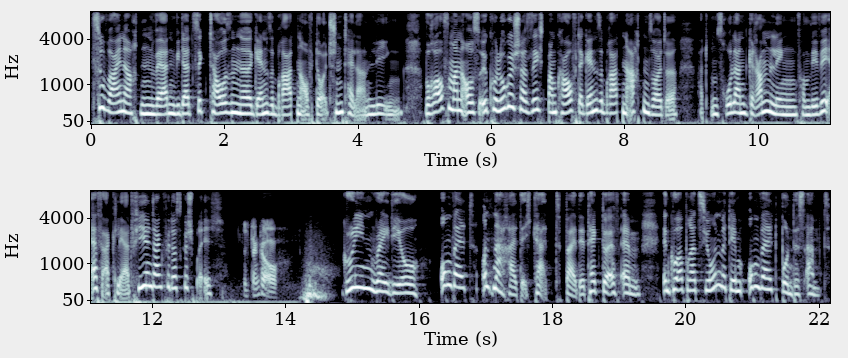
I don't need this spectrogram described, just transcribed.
Zu Weihnachten werden wieder zigtausende Gänsebraten auf deutschen Tellern liegen. Worauf man aus ökologischer Sicht beim Kauf der Gänsebraten achten sollte, hat uns Roland Gramling vom WWF erklärt. Vielen Dank für das Gespräch. Ich danke auch. Green Radio. Umwelt und Nachhaltigkeit bei Detektor FM in Kooperation mit dem Umweltbundesamt.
